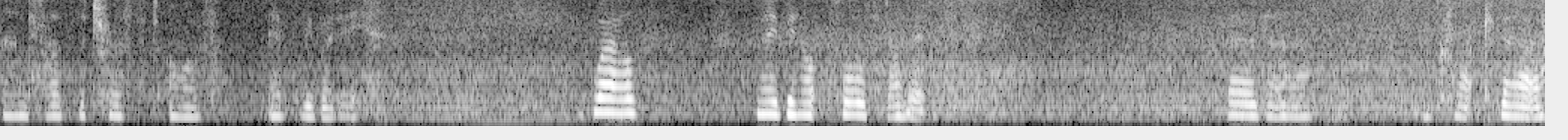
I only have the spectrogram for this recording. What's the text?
and has the trust of everybody. Well, maybe not Paul Stamets. There's a, a crack there.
